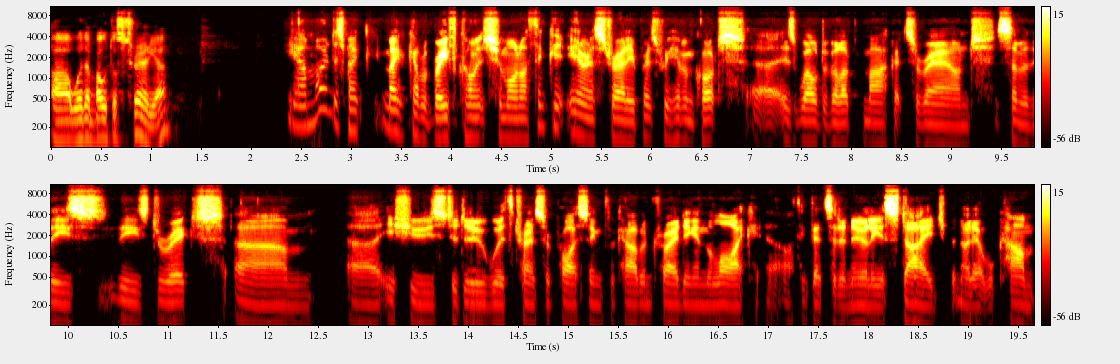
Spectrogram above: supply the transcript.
Uh, what about Australia? Yeah, I might just make make a couple of brief comments, Shimon. I think in Australia, perhaps we haven't got uh, as well developed markets around some of these these direct um, uh, issues to do with transfer pricing for carbon trading and the like. Uh, I think that's at an earlier stage, but no doubt will come.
